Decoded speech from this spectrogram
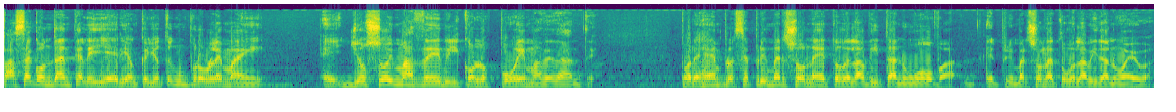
Pasa con Dante Alighieri, aunque yo tengo un problema ahí, eh, yo soy más débil con los poemas de Dante. Por ejemplo, ese primer soneto de la vida nueva, el primer soneto de la vida nueva,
